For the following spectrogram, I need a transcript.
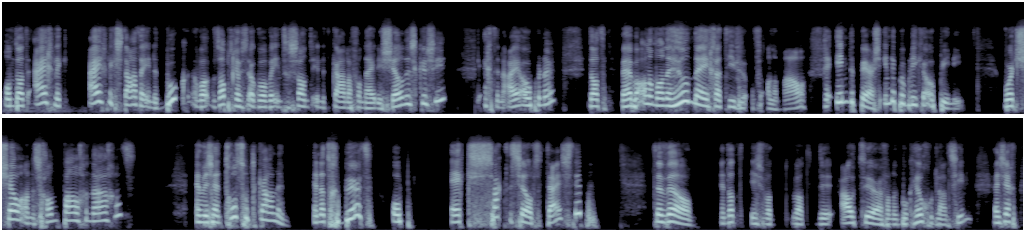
Omdat eigenlijk, eigenlijk staat er in het boek, wat, wat dat betreft is het ook wel weer interessant in het kader van de hele Shell-discussie, echt een eye-opener, dat we hebben allemaal een heel negatieve, of allemaal, in de pers, in de publieke opinie, wordt Shell aan de schandpaal genageld. En we zijn trots op de KLM. En dat gebeurt op exact hetzelfde tijdstip. Terwijl, en dat is wat wat de auteur van het boek heel goed laat zien. Hij zegt,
